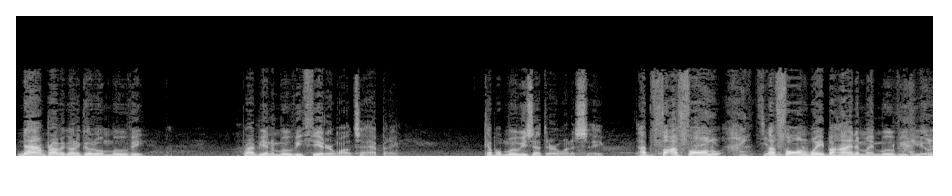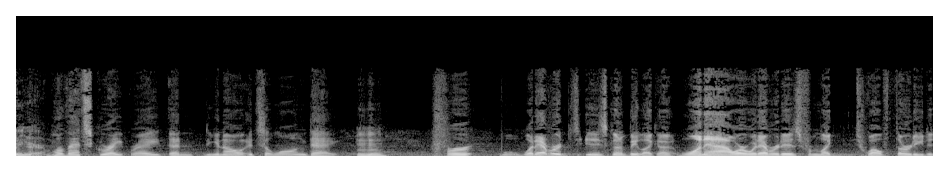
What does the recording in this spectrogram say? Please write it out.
No, I'm probably going to go to a movie. Probably be in a movie theater while it's happening. A couple movies out there I want to see. I've, I've fallen. I- I I've fallen way behind in my movie I viewing here. Well, that's great, Ray. And you know, it's a long day. Mm-hmm. For whatever it is going to be, like a one hour, whatever it is, from like twelve thirty to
